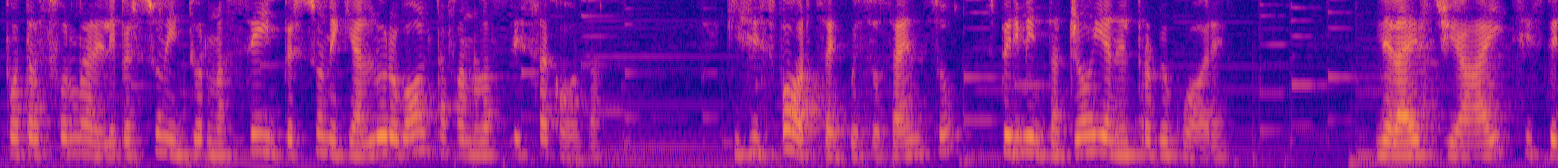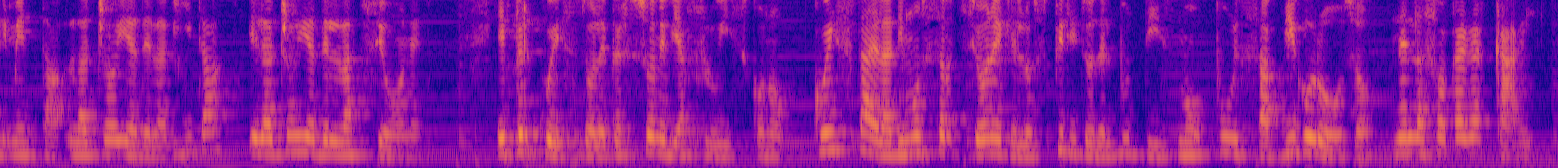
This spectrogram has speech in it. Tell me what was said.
può trasformare le persone intorno a sé in persone che a loro volta fanno la stessa cosa. Chi si sforza in questo senso sperimenta gioia nel proprio cuore nella SGI si sperimenta la gioia della vita e la gioia dell'azione e per questo le persone vi affluiscono. Questa è la dimostrazione che lo spirito del buddismo pulsa vigoroso nella Soka Gakkai.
